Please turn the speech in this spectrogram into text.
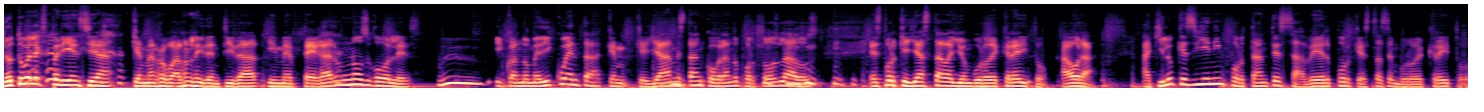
Yo tuve la experiencia que me robaron la identidad y me pegaron unos goles. Y cuando me di cuenta que, que ya me estaban cobrando por todos lados, es porque ya estaba yo en buro de crédito. Ahora, aquí lo que es bien importante es saber por qué estás en buro de crédito.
